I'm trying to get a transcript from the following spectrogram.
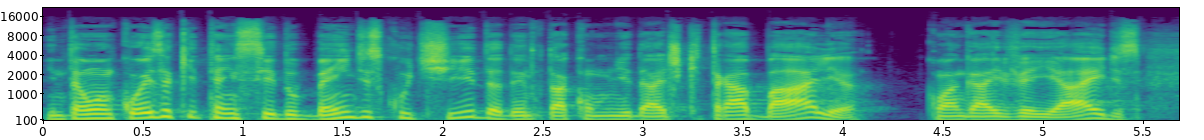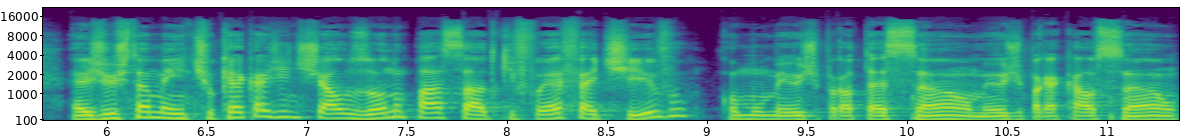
Então, uma coisa que tem sido bem discutida dentro da comunidade que trabalha com HIV e AIDS é justamente o que é que a gente já usou no passado que foi efetivo, como meio de proteção, meio de precaução,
